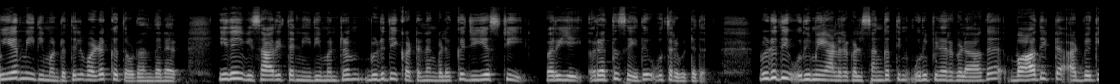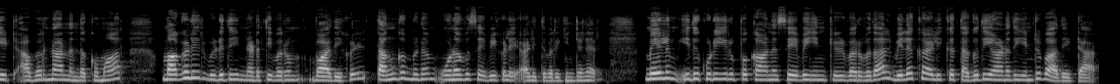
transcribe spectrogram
உயர்நீதிமன்றத்தில் வழக்கு தொடர்ந்தனர். இதை விசாரித்த நீதிமன்றம் விடுதி கட்டணங்களுக்கு ஜிஎஸ்டி வரியை ரத்து செய்து உத்தரவிட்டது. விடுதி உரிமையாளர்கள் சங்கத்தின் உறுப்பினர்களாக வாதிட்ட அட்வொகேட் அபர்ணானந்தகுமார் மகளிர் விடுதி நடத்தி வரும் வாதிகள் தங்குமிடம் உணவு சேவைகளை அளித்து வருகின்றனர். மேலும் இது குடியிருப்புக்கான சேவையின் கீழ் வருவதால் விலக்கு அளிக்க தகுதியானது என்று வாதிட்டார்.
